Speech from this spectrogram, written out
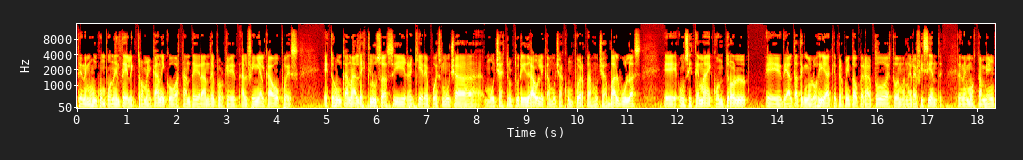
tenemos un componente electromecánico bastante grande porque al fin y al cabo pues esto es un canal de esclusas y requiere pues mucha, mucha estructura hidráulica, muchas compuertas, muchas válvulas, eh, un sistema de control eh, de alta tecnología que permita operar todo esto de manera eficiente. Tenemos también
